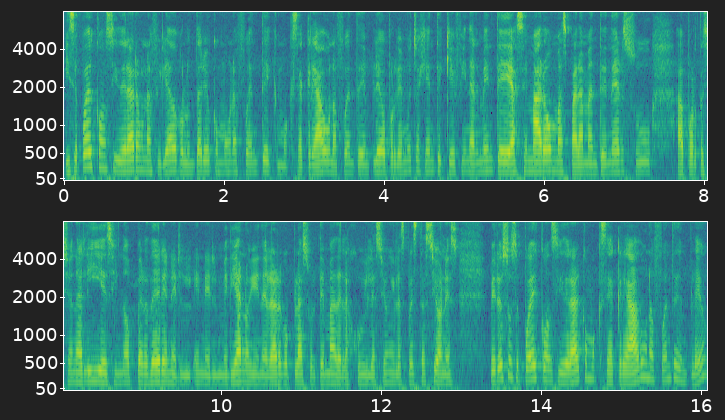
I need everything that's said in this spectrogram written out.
Y se puede considerar a un afiliado voluntario como una fuente, como que se ha creado una fuente de empleo, porque hay mucha gente que finalmente hace maromas para mantener su aportación al IES y no perder en el, en el mediano y en el largo plazo el tema de la jubilación y las prestaciones. Pero eso se puede considerar como que se ha creado una fuente de empleo.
